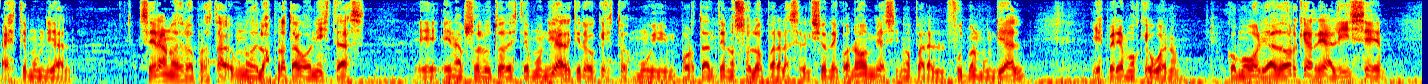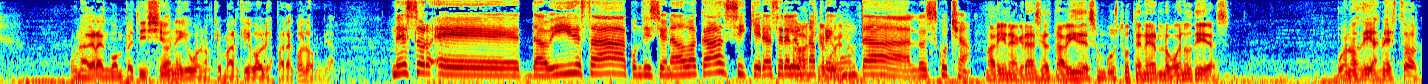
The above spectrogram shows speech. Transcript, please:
a este mundial. Será uno de los, uno de los protagonistas eh, en absoluto de este mundial. Creo que esto es muy importante no solo para la selección de Colombia, sino para el fútbol mundial. Y esperemos que, bueno, como goleador que realice una gran competición y que, bueno, que marque goles para Colombia. Néstor, eh, David está acondicionado acá. Si quiere hacerle Ah, una qué bueno. pregunta, lo escucha. Marina, gracias. David, es un gusto tenerlo. Buenos días. Buenos días, Néstor.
